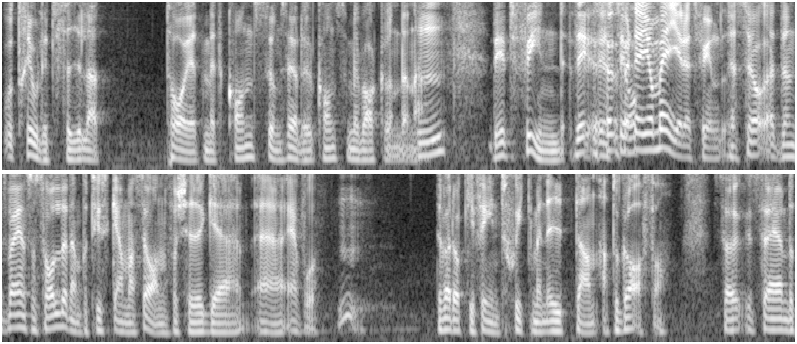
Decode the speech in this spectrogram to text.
otroligt fula torget med ett Konsum. Ser du Konsum i bakgrunden? Här? Det är ett fynd. Mm. Det, för, för såg- dig och mig är det ett fynd. jag såg att det var en som sålde den på tyska Amazon för 20 eh, euro. Mm. Det var dock i fint skick men utan autografer. Så, jag, ändå,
